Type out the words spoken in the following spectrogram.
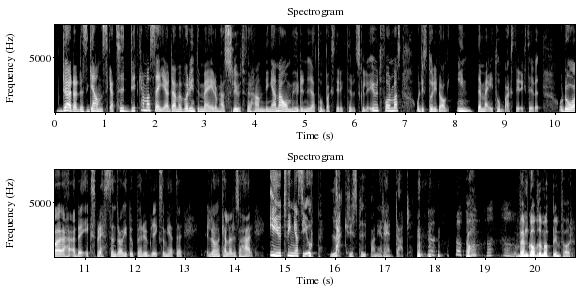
dödades ganska tidigt kan man säga. Därmed var det inte med i de här slutförhandlingarna om hur det nya tobaksdirektivet skulle utformas och det står idag inte med i tobaksdirektivet. Och då hade Expressen dragit upp en rubrik som heter eller de kallar det så här, EU tvingas ge upp, lakritspipan är räddad. Ja. Vem gav de upp inför?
